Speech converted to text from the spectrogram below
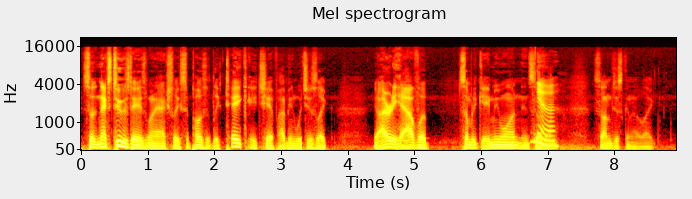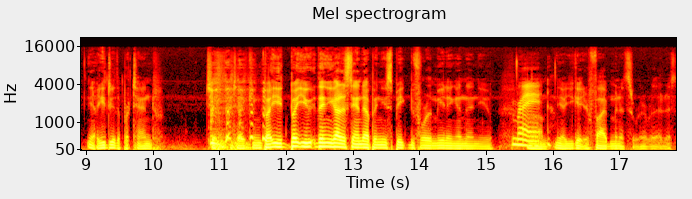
So the next Tuesday is when I actually supposedly take a chip. I mean, which is like, you know, I already have a somebody gave me one, and so Yeah. then- so I'm just gonna like, you know, you do the pretend taking, but you but you then you got to stand up and you speak before the meeting, and then you right. um, you know, you get your five minutes or whatever that is.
